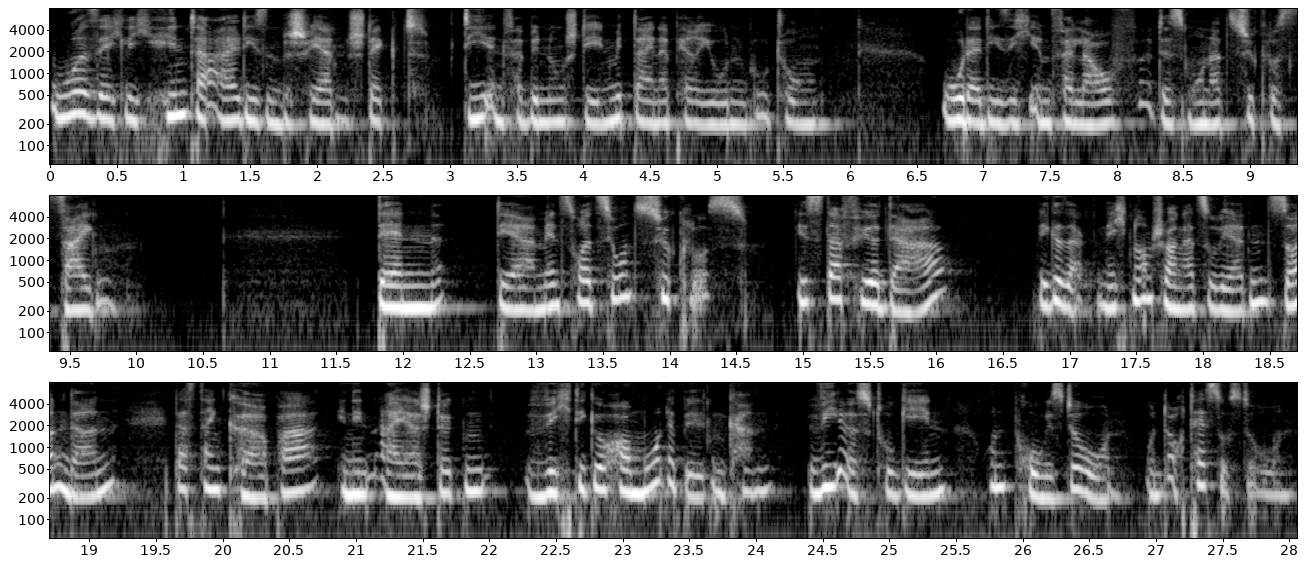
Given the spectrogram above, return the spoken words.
ursächlich hinter all diesen Beschwerden steckt, die in Verbindung stehen mit deiner Periodenblutung oder die sich im Verlauf des Monatszyklus zeigen. Denn der Menstruationszyklus ist dafür da, wie gesagt, nicht nur um schwanger zu werden, sondern dass dein Körper in den Eierstöcken wichtige Hormone bilden kann, wie Östrogen und Progesteron und auch Testosteron.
